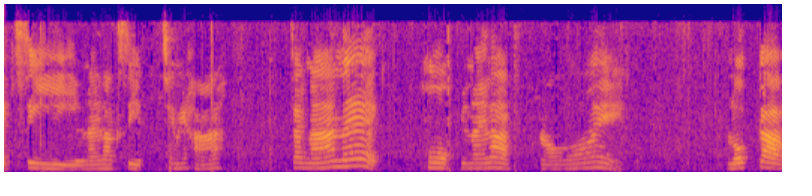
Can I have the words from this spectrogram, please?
ข 4 อยู่ในหลัก 10 ใช่ไหมคะ จากนั้นเลข 6 อยู่ในหลักร้อยลบกับ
